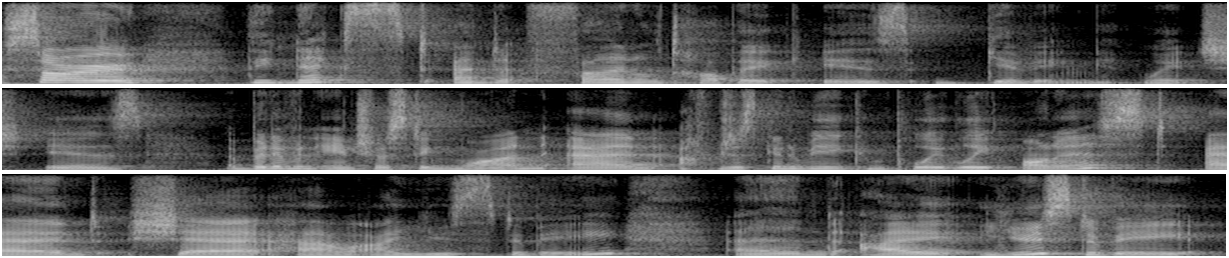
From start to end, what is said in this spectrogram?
So the next and final topic is giving, which is a bit of an interesting one. And I'm just going to be completely honest and share how I used to be. And I used to be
